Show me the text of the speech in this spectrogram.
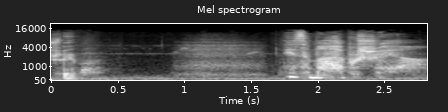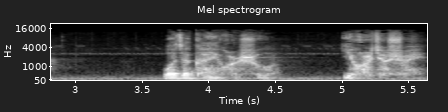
睡吧，你怎么还不睡啊？我再看一会儿书，一会儿就睡。睡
